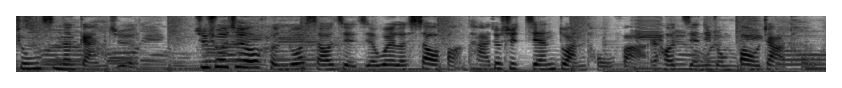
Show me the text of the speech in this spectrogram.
中性的感觉。据说就有很多小姐姐为了效仿她，就去剪短头发，然后剪那种爆炸头。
